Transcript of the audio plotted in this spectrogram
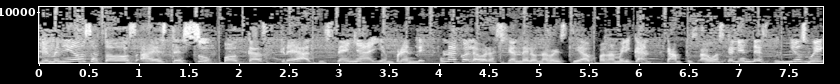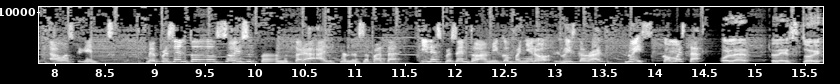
Bienvenidos a todos a este subpodcast Crea, Diseña y Emprende, una colaboración de la Universidad Panamericana Campus Aguascalientes Newsweek Aguascalientes. Me presento, soy su conductora Alejandra Zapata y les presento a mi compañero Luis Carral. Luis, ¿cómo estás? Hola, le estoy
